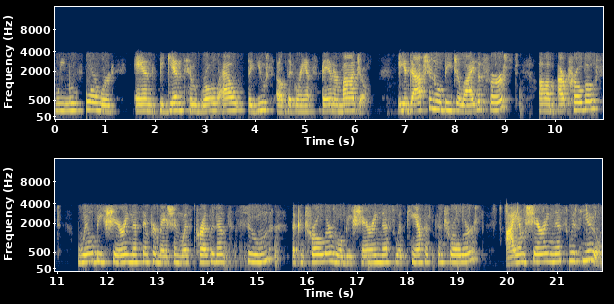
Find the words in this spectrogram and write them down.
we move forward and begin to roll out the use of the grants banner module. The adoption will be July the 1st. Um, our provost will be sharing this information with presidents soon. The controller will be sharing this with campus controllers. I am sharing this with you.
